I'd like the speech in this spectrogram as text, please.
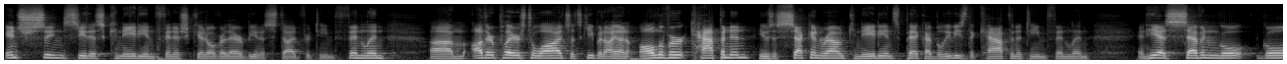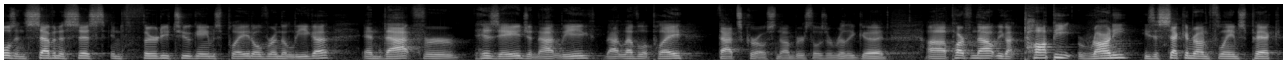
interesting to see this Canadian Finnish kid over there being a stud for Team Finland. Um, other players to watch. Let's keep an eye on Oliver Kapanen. He was a second round Canadians pick. I believe he's the captain of Team Finland and he has seven goal, goals and seven assists in 32 games played over in the Liiga. And that for his age and that league, that level of play, that's gross numbers. Those are really good. Uh, apart from that, we got Topi Rönni. He's a second round Flames pick,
